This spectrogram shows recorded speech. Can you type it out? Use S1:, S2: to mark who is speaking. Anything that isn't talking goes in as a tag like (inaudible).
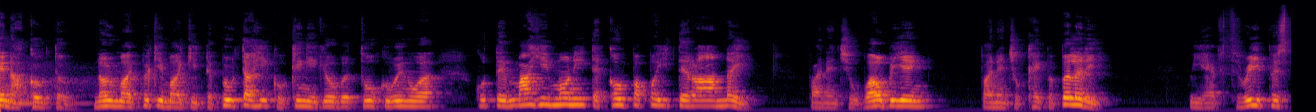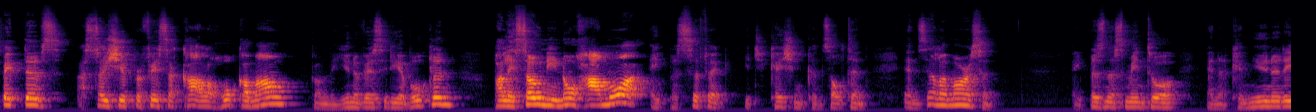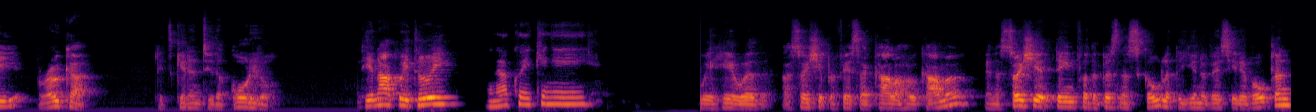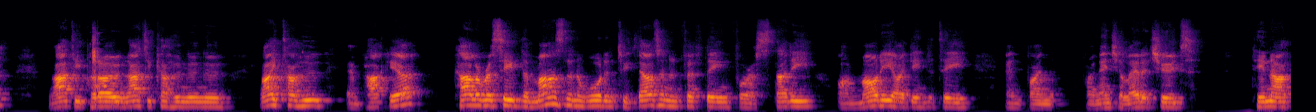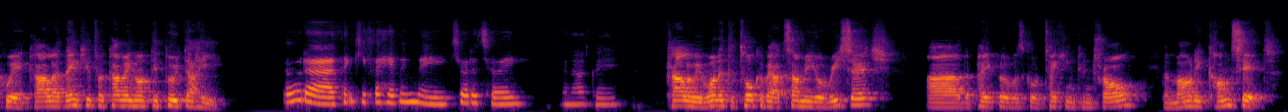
S1: Tēnā koutou, nau mai piki mai ki te pūtahi ko Kingi Gilbert tōku ingoa, ko te mahi moni te kaupapa i te rā nei, financial well-being, financial capability. We have three perspectives, Associate Professor Carla Houkamau from the University of Auckland, Pale Sauni no Hamoa, a Pacific education consultant, and Zella Morrison, a business mentor and a community broker. Let's get into the kōrero. Tēnā koe tui.
S2: Tēnā koe kingi.
S1: We're here with Associate Professor Carla Houkamau, an Associate Dean for the Business School at the University of Auckland. Ngāti Porou, Ngāti Kahungunu, Ngai Tahu, and Pākehā. Carla received the Marsden Award in 2015 for a study on Māori identity and fin- financial attitudes. Tēnā koe, Carla. Thank you for coming on Te Pūtahi.
S3: Kia ora, thank you for having me. Kia ora tui.
S2: Tēnā koe.
S1: Carla, we wanted to talk about some of your research. Uh, the paper was called Taking Control. The Māori concept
